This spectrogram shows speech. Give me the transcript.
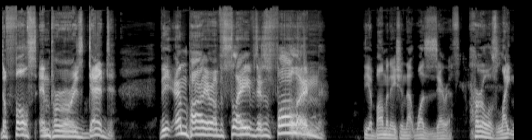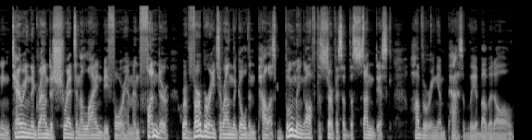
The false emperor is dead. The empire of slaves is fallen. The abomination that was Xerath hurls lightning, tearing the ground to shreds in a line before him, and thunder reverberates around the golden palace, booming off the surface of the sun disk, hovering impassively above it all.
